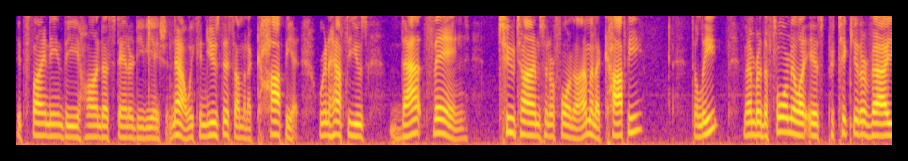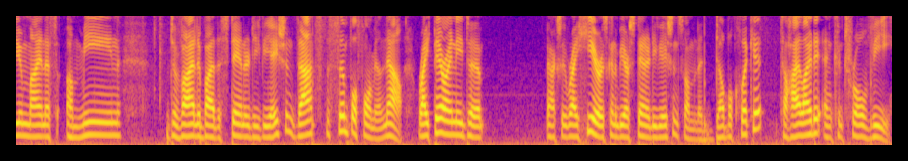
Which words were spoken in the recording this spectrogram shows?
it's finding the Honda standard deviation. Now, we can use this. I'm going to copy it. We're going to have to use that thing two times in our formula. I'm going to copy, delete. Remember, the formula is particular value minus a mean divided by the standard deviation. That's the simple formula. Now, right there, I need to actually, right here is going to be our standard deviation. So I'm going to double click it to highlight it and control V.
